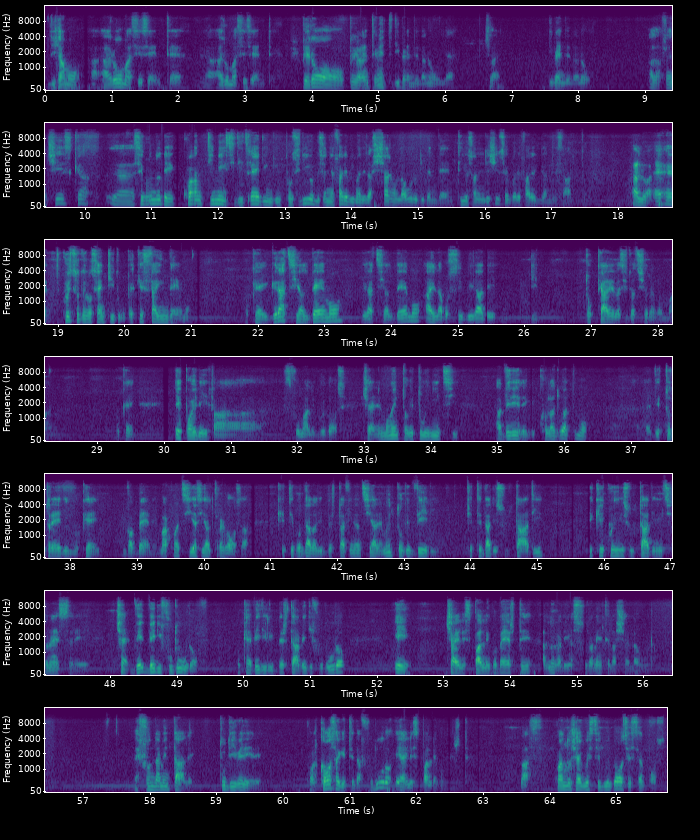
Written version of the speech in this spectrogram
diciamo, a Roma si sente, eh? a Roma si sente, però prevalentemente dipende da noi, eh? cioè dipende da noi. Allora, Francesca, eh, secondo te quanti mesi di trading in positivo bisogna fare prima di lasciare un lavoro dipendente? Io sono indeciso e vorrei fare il grande salto. Allora, eh, eh, questo te lo senti tu perché stai in demo. Ok? Grazie al demo, grazie al demo hai la possibilità di, di toccare la situazione con mano. Ok? E poi devi far sfumare le due cose. Cioè, nel momento che tu inizi a vedere che con la tua... No, detto trading, ok? va bene, ma qualsiasi altra cosa che ti può dare la libertà finanziaria, nel momento che vedi che ti dà risultati e che quei risultati iniziano a essere, cioè vedi futuro, ok? Vedi libertà, vedi futuro e hai le spalle coperte, allora devi assolutamente lasciare il lavoro. È fondamentale, tu devi vedere qualcosa che ti dà futuro e hai le spalle coperte. Basta. Quando c'hai queste due cose stai a posto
